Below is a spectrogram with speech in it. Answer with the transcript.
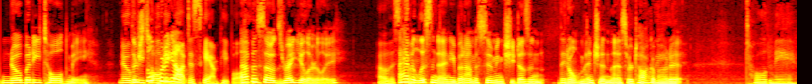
Nobody told me. Nobody still told me putting not out to scam people. Episodes regularly. oh, this I haven't listened to any, but I'm assuming she doesn't. They don't mention this or talk about it. told me.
